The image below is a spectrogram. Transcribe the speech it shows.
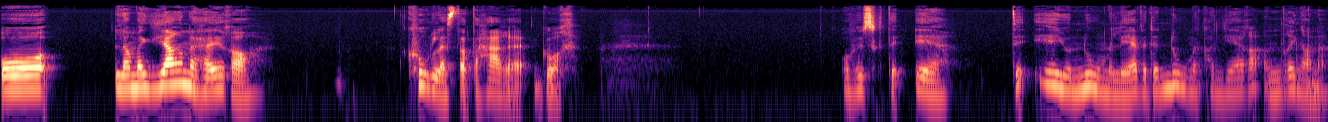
Og la meg gjerne høre hvordan dette her går. Og husk, det er, det er jo nå vi lever. Det er nå vi kan gjøre endringene.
